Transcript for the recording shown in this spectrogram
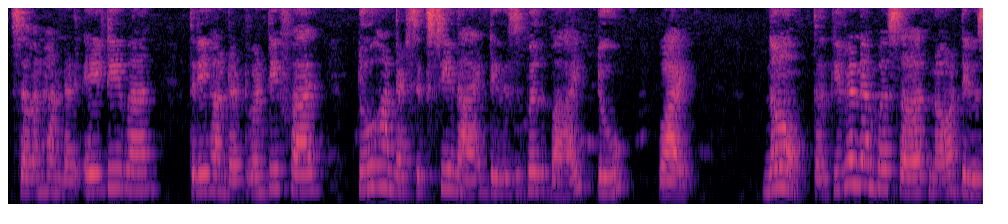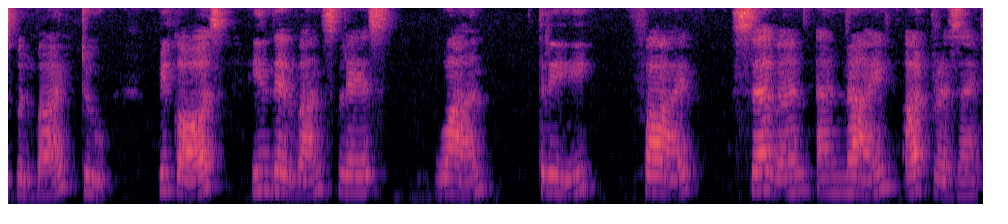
781, 325, 269 divisible by 2y. No, the given numbers are not divisible by 2 because in their ones place 1, 3, 5, 7 and 9 are present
